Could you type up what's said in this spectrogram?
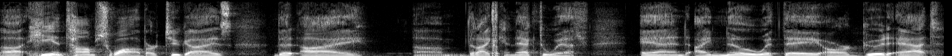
uh, he and Tom Schwab are two guys that I um, that I connect with, and I know what they are good at,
